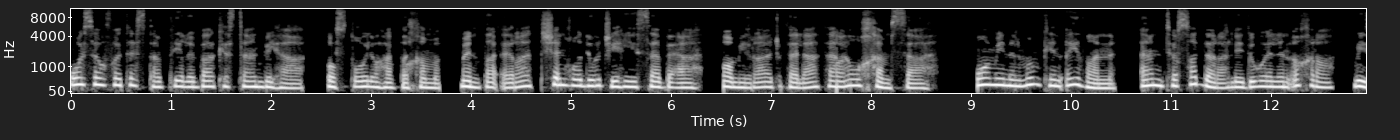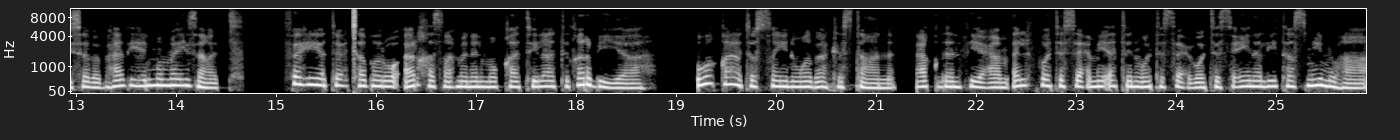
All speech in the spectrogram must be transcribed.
وسوف تستبدل باكستان بها. أسطولها الضخم من طائرات شنغدوجه سبعة وميراج ثلاثة أو خمسة ومن الممكن أيضا أن تصدر لدول أخرى. بسبب هذه المميزات فهي تعتبر أرخص من المقاتلات الغربية وقعت الصين وباكستان عقدا في عام 1999 لتصميمها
